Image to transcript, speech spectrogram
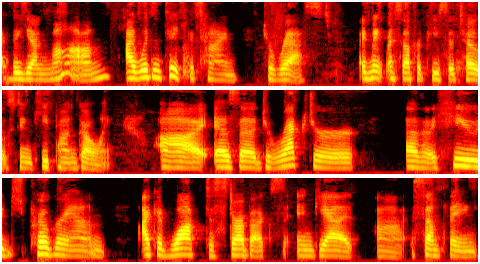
as a young mom, I wouldn't take the time to rest. I'd make myself a piece of toast and keep on going. Uh, as a director of a huge program, I could walk to Starbucks and get uh, something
